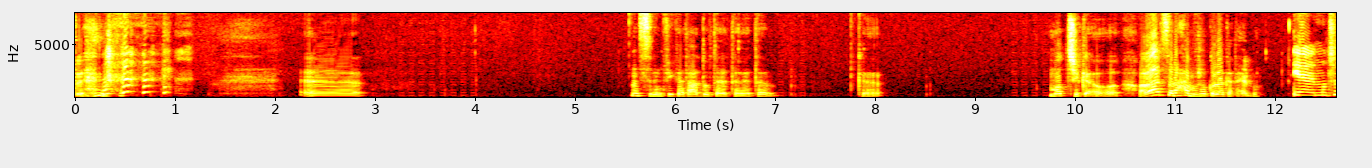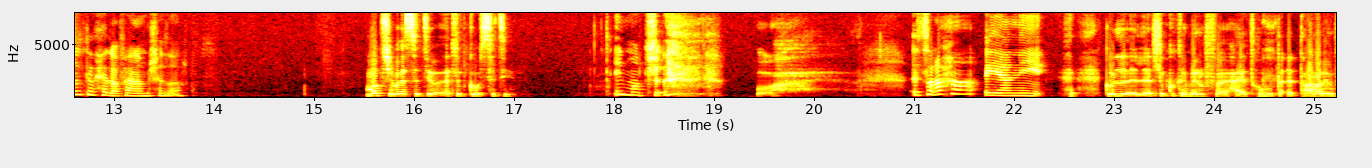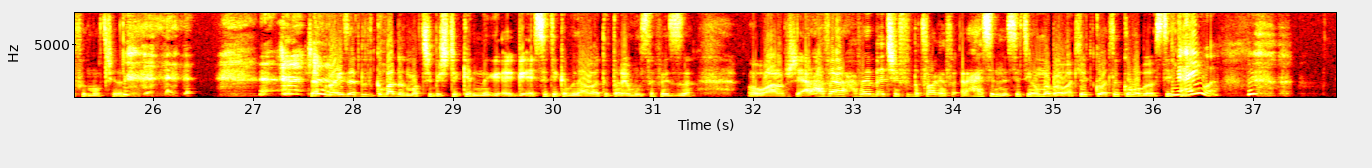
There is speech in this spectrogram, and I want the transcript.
بس بنفيكا تعادلوا 3 3 ك ماتش ك والله الصراحة الماتشات كلها كانت حلوة. yeah الماتشات كانت حلوة فعلا مش هزار. ماتش بقى السيتي اتلتيكو والسيتي. إيه الماتش؟ الصراحة يعني كل الأتلتيكو كان بيعملوا في حياتهم ات- اتعمل عليهم في الماتش ده. مش عارف رئيس اتلتيكو بعد الماتش بيشتكي إن السيتي كان بيلعب وقت بطريقه مستفزه وما أعرفش أنا حرفيا أنا حرفيا بقيت شايف بتفرج أنا حاسس إن السيتي هم بقوا أتلتيكو أتلتيكو هم بقوا السيتي أيوه.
